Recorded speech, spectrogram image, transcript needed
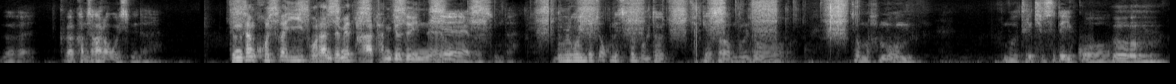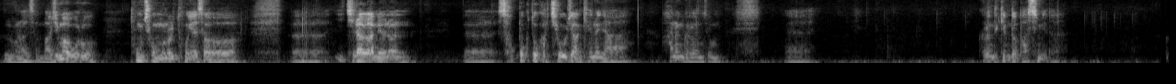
어, 그가 감상을 하고 있습니다. 등산 코스가 이돌한 점에 다 담겨져 있네요. 예, 그렇습니다. 물고인도 조금 있어도 물도 죽여서 물도 좀 한 모금 뭐 들이킬 수도 있고 어, 그러고 나서 마지막으로 통천문을 통해서 어, 이 지나가면은 어, 석복도 같이 오지 않겠느냐 하는 그런 좀 에, 그런 느낌도 받습니다.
